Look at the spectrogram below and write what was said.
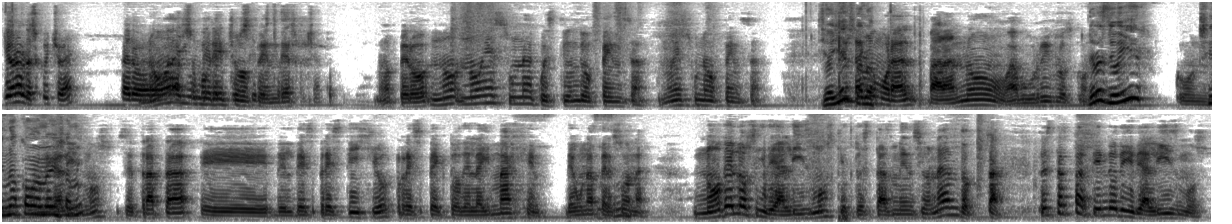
Yo no lo escucho, ¿eh? Pero no hay un derecho a ofender. ¿no? Pero no, no es una cuestión de ofensa, no es una ofensa. ¿Sí oyes o moral, para no aburrirlos con... Debes de oír. si no, ¿cómo me a mí? Se trata eh, del desprestigio respecto de la imagen de una persona. no de los idealismos que tú estás mencionando. O sea, tú estás partiendo de idealismos.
